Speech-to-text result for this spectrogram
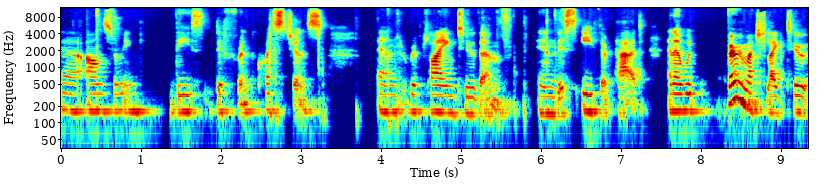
uh, answering these different questions and replying to them in this etherpad and i would very much like to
